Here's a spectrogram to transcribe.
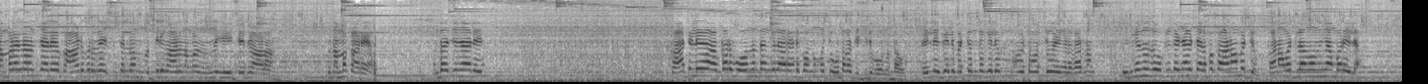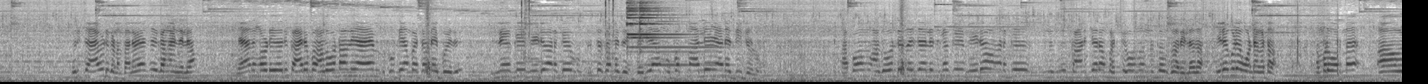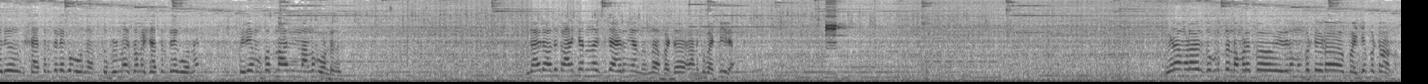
നമ്മളെല്ലാം വെച്ചാൽ കാട് പ്രദേശത്തെല്ലാം ഒത്തിരി കാലം നമ്മൾ നിന്ന് ജീവിച്ച ഒരാളാണ് അപ്പം നമുക്കറിയാം. എന്താ വെച്ച് കഴിഞ്ഞാൽ കാട്ടിൽ ആൾക്കാർ പോകുന്നുണ്ടെങ്കിൽ ആരാണ്ട് നമുക്ക് ചൂട്ട കത്തിച്ചിട്ട് പോകുന്നുണ്ടാവും. ഇല്ലെങ്കിൽ മറ്റെന്തെങ്കിലും ടോർച്ച് കാര്യങ്ങൾ കാരണം ഇങ്ങനെ നോക്കിക്കഴിഞ്ഞാൽ ചിലപ്പോൾ കാണാൻ പറ്റും. കാണാൻ പറ്റില്ല എന്നൊന്നും ഞാൻ പറയില്ല. ഒരു ചായ എടുക്കണം തലവേദന ചെയ്യാൻ കഴിഞ്ഞില്ല. ഞാൻ നിങ്ങളോട് ഒരു കാര്യം അതുകൊണ്ടാണ് ഞാൻ ഷൂട്ട് ചെയ്യാൻ പറ്റാണ്ടായി പോയത് നിങ്ങൾക്ക് ഈ വീഡിയോ എനിക്ക് കൃത്യസമയത്ത് ശരിയാ മുപ്പത്തിനാലിലേ ഞാൻ എത്തിയിട്ടുള്ളൂ. അപ്പം അതുകൊണ്ട് എന്ന് വെച്ചാൽ നിങ്ങൾക്ക് വീഡിയോ എനിക്ക് നിങ്ങൾക്ക് കാണിച്ചു തരാൻ പറ്റുമോ എന്ന് നിങ്ങൾക്ക് അറിയില്ല അതാ ഇതിലെ കൂടെ പോകണ്ടേ കേട്ടോ. നമ്മൾ പറഞ്ഞ ആ ഒരു ക്ഷേത്രത്തിലേക്ക് പോകുന്ന സുബ്രഹ്മണ്യ സ്വാമി ക്ഷേത്രത്തിലേക്ക് പോകുന്ന പെരിയ മുപ്പത്തിനാലിൽ നിന്നാണ് പോകേണ്ടത് എന്തായാലും അത് കാണിച്ചു തരണം എന്ന് വെച്ചിട്ടായിരുന്നു ഞാൻ നിന്നത്. പക്ഷേ എനിക്ക് പറ്റിയില്ല. ഇവിടെ നമ്മളെ ഒരു സുഹൃത്തുണ്ട്. നമ്മളിപ്പോൾ ഇതിന് മുമ്പിട്ട് ഇവിടെ പരിചയപ്പെട്ടതാണ്.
